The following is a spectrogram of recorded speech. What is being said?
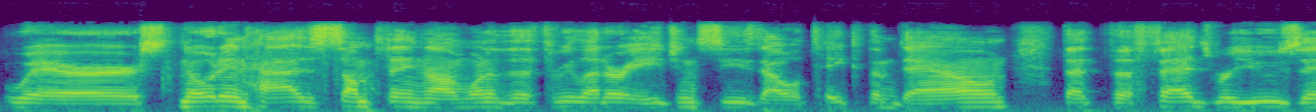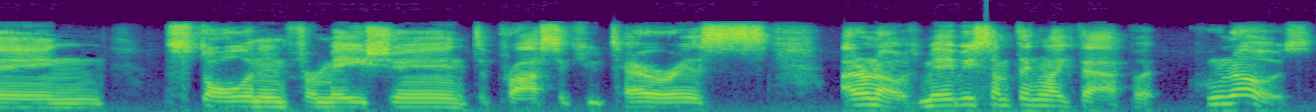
where Snowden has something on one of the three-letter agencies that will take them down. That the feds were using stolen information to prosecute terrorists. I don't know, maybe something like that, but who knows?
